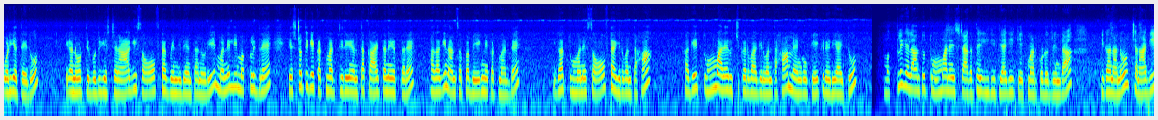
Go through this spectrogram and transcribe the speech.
ಒಡೆಯುತ್ತೆ ಇದು. ಈಗ ನೋಡ್ತಿರ್ಬೋದು ಎಷ್ಟು ಚೆನ್ನಾಗಿ ಸಾಫ್ಟಾಗಿ ಬೆಂದಿದೆ ಅಂತ ನೋಡಿ. ಮನೇಲಿ ಮಕ್ಕಳಿದ್ರೆ ಎಷ್ಟೊತ್ತಿಗೆ ಕಟ್ ಮಾಡ್ತೀರಿ ಅಂತ ಕಾಯ್ತಾನೆ ಇರ್ತಾರೆ. ಹಾಗಾಗಿ ನಾನು ಸ್ವಲ್ಪ ಬೇಗನೆ ಕಟ್ ಮಾಡಿದೆ. ಈಗ ತುಂಬಾ ಸಾಫ್ಟಾಗಿರುವಂತಹ ಹಾಗೆ ತುಂಬಾ ರುಚಿಕರವಾಗಿರುವಂತಹ ಮ್ಯಾಂಗೋ ಕೇಕ್ ರೆಡಿ ಆಯಿತು. ಮಕ್ಕಳಿಗೆಲ್ಲ ಅಂತೂ ತುಂಬಾ ಇಷ್ಟ ಆಗುತ್ತೆ ಈ ರೀತಿಯಾಗಿ ಕೇಕ್ ಮಾಡಿಕೊಡೋದ್ರಿಂದ. ಈಗ ನಾನು ಚೆನ್ನಾಗಿ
